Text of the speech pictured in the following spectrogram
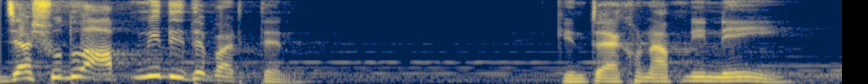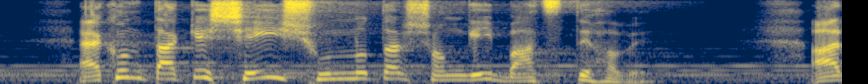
যা শুধু আপনি দিতে পারতেন। কিন্তু এখন আপনি নেই। এখন তাকে সেই শূন্যতার সঙ্গেই বাঁচতে হবে। আর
